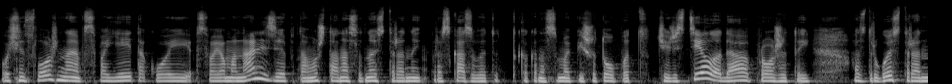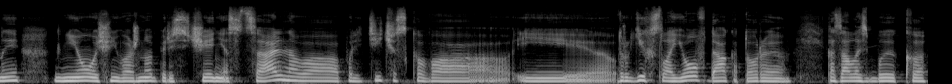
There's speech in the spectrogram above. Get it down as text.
очень сложная в своей такой, в своем анализе, потому что она, с одной стороны, рассказывает, как она сама пишет, опыт через тело, да, прожитый, а с другой стороны, нее очень важно пересечение социального, политического и других слоев, да, которые, казалось бы, к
